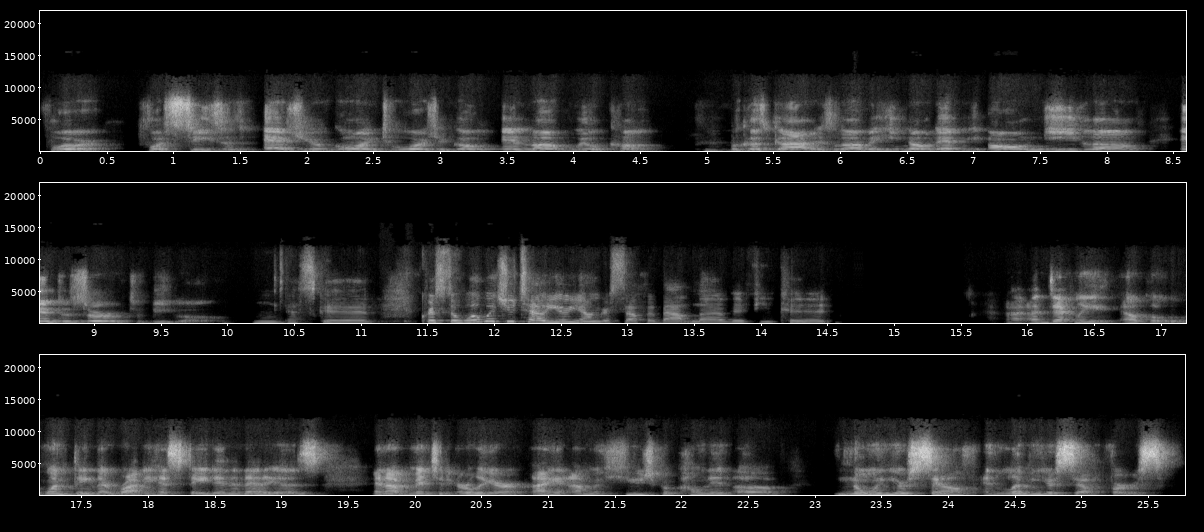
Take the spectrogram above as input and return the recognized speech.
for, for seasons as you're going towards your goal, and love will come mm-hmm. because God is love and He know that we all need love and deserve to be loved. Mm, that's good. Crystal, what would you tell your younger self about love if you could? I, I definitely echo one thing that Rodney has stated, and that is and I've mentioned earlier, I am a huge proponent of knowing yourself and loving yourself first.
